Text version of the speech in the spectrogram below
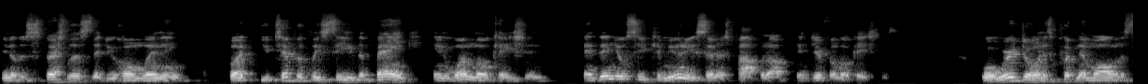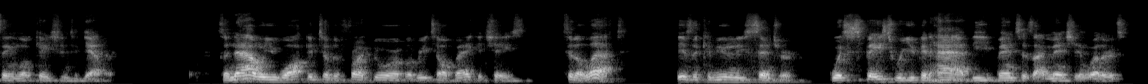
you know, there's specialists that do home lending, but you typically see the bank in one location, and then you'll see community centers popping up in different locations. What we're doing is putting them all in the same location together. So now when you walk into the front door of a retail bank at Chase, to the left is a community center with space where you can have the events, as I mentioned, whether it's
